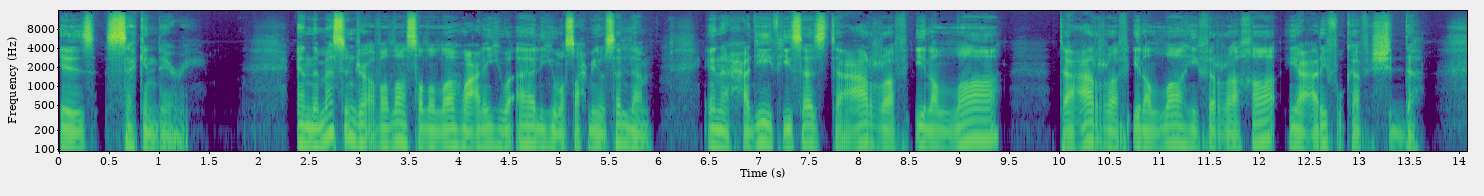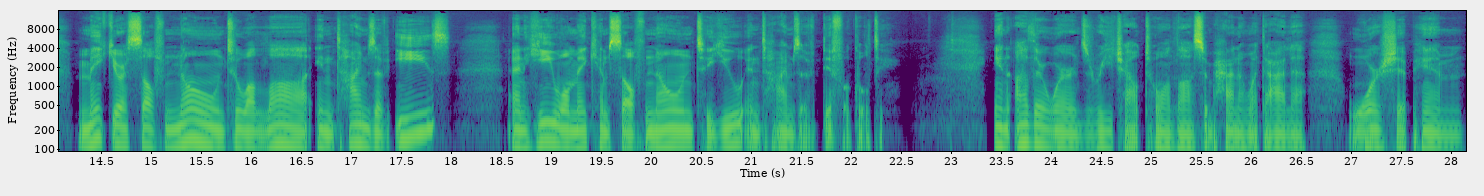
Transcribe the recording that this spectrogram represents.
is secondary. And the Messenger of Allah sallallahu alayhi wa alihi wa sahbihi wasallam in a hadith he says تعرف إلى الله تعرف إلى الله في الرخاء يعرفك في الشدة Make yourself known to Allah in times of ease, and He will make Himself known to you in times of difficulty. In other words, reach out to Allah subhanahu wa ta'ala, worship Him,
